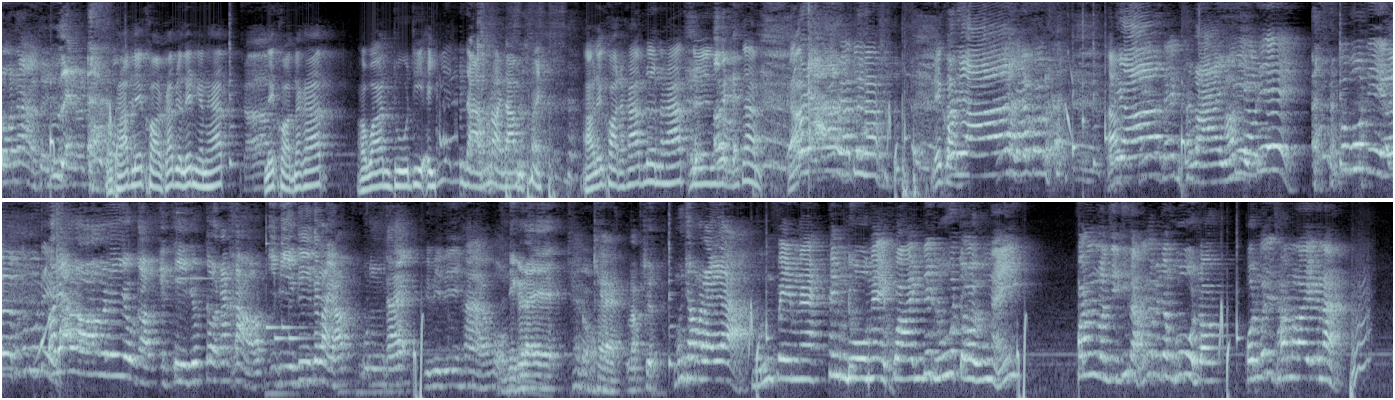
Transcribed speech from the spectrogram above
โดนหน้าเคยโดนหน้านะครับเลคคอร์ดครับอย่าเล่นกันครับครับเลคคอร์ดนะครับเอาวันทูที่ไอ้เหี้ยนี่ด่าผมหน่อยด่าผมหน่อยเอาเลคคอร์ดนะครับเริ่มนะครับหนึ่งสองสามแล้วแล้วด้วยนะเลคคอร์ดไม่ได้เอาไม่ได้เล่นอะไรเอาเดียวดิก็พูดดิเออก็พูดดิไม่ได้ร อมันยังอยู่กับเอทียุบโตะนักข่าวครับ EP ที่เท่าไหร่ครับ คุณไอ้พีพีที่ห้าครับผมนี่ก็ได้ใช่หรอ แขกรับเชิญมึงทำอะไรอะ หมุนเฟรมไงให้มึงดูไงไอ้ควายมึงได้รู้ว่าจอยอยู่ตรงไหน ฟังก่อนสิที่หลังก็ไม่ต้องพูดหรอก คนก็จะทำอะไรกันน่ะ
